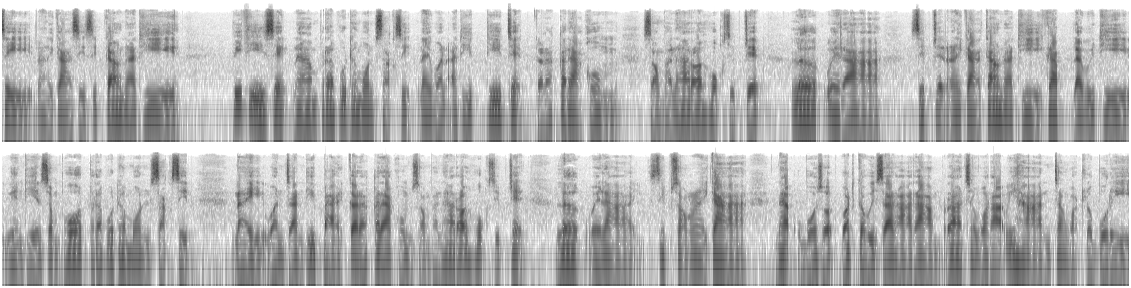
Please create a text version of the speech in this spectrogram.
14นาฬิกา49 นาทีพิธีเสกน้ำพระพุทธมนต์ศักดิ์สิทธิ์ในวันอาทิตย์ที่ 7 กรกฎาคม 2567 เลิกเวลา 17นาฬิกา9นาทีครับ และวิธีเวียนเทียนสมโพธิพระพุทธมนต์ศักดิ์สิทธิ์ ในวันจันทร์ที่ 8 กรกฎาคม 2567 เลิกเวลา 12นาฬิกาณอุโบสถวัดกวิสาราราม ราชวรวิหาร จังหวัดลบบุรี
